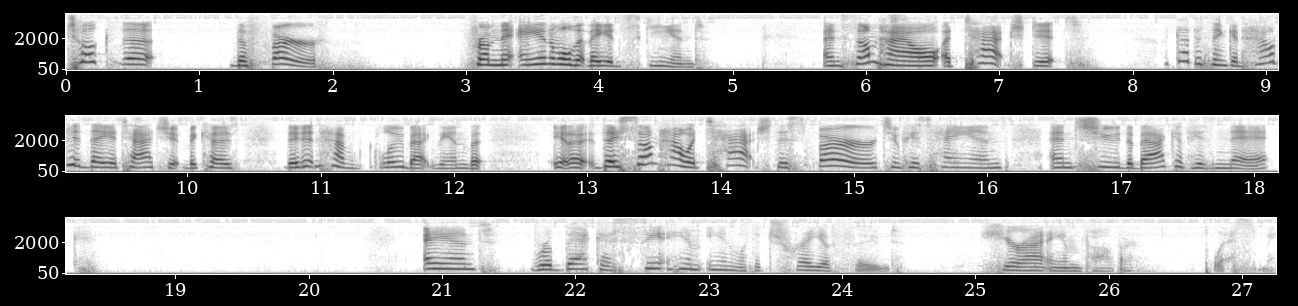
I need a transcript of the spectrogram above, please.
took the the fur from the animal that they had skinned and somehow attached it. I got to thinking, how did they attach it? Because they didn't have glue back then, but you know, they somehow attached this fur to his hands and to the back of his neck. And Rebecca sent him in with a tray of food. Here I am, Father. Bless me.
